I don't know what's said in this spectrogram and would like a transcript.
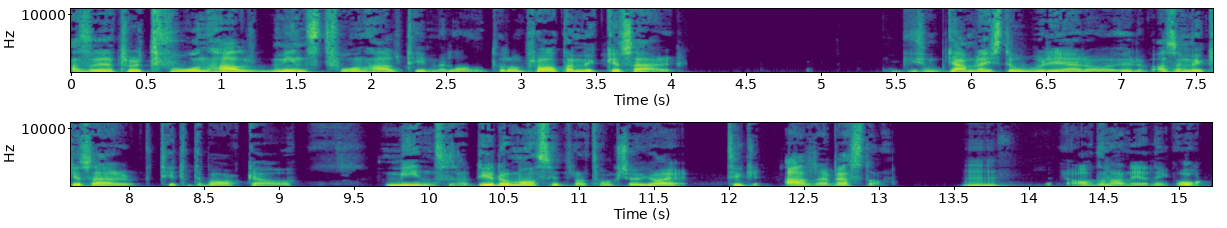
alltså jag tror två och en halv, minst två och en halv timme långt. Och de pratar mycket så här, liksom gamla historier och hur, alltså mycket så här, titta tillbaka och minns och så här. Det är de avsnitten av talkshow jag tycker allra bäst om. Mm. Av någon anledning. Och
